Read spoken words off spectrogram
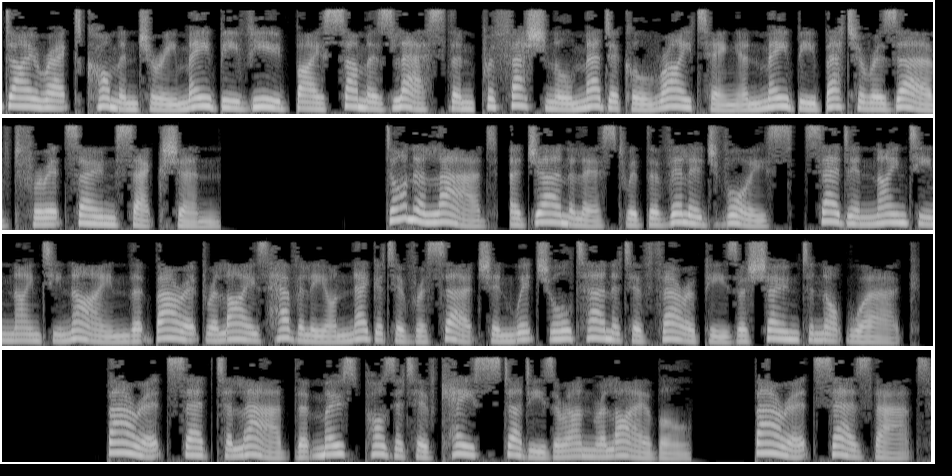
direct commentary may be viewed by some as less than professional medical writing and may be better reserved for its own section. Donna Ladd, a journalist with The Village Voice, said in 1999 that Barrett relies heavily on negative research in which alternative therapies are shown to not work. Barrett said to Ladd that most positive case studies are unreliable. Barrett says that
